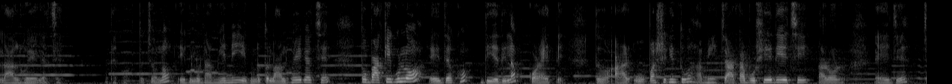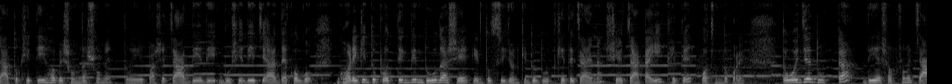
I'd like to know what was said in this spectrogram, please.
লাল হয়ে গেছে। দেখো, তো চলো এগুলো নামিয়ে নিই, এগুলো তো লাল হয়ে গেছে। তো বাকিগুলো এই দেখো দিয়ে দিলাম কড়াইতে। তো আর ও পাশে কিন্তু আমি চাটা বসিয়ে দিয়েছি। কারণ এই যে চা তো খেতেই হবে সন্ধ্যার সময়। তো এই পাশে চা দিয়ে দিয়ে বসিয়ে দিয়েছি। আর দেখো ঘরে কিন্তু প্রত্যেক দিন দুধ আসে, কিন্তু সৃজন কিন্তু দুধ খেতে চায় না। সে চাটাই খেতে পছন্দ করে। তো ওই যে দুধটা দিয়ে সবসময় চা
